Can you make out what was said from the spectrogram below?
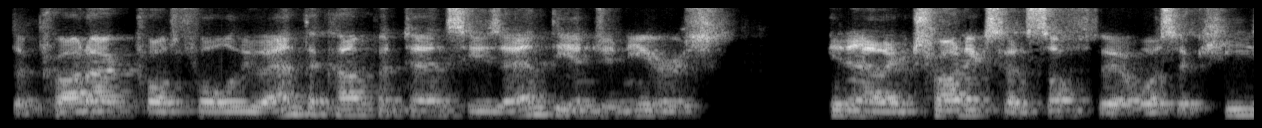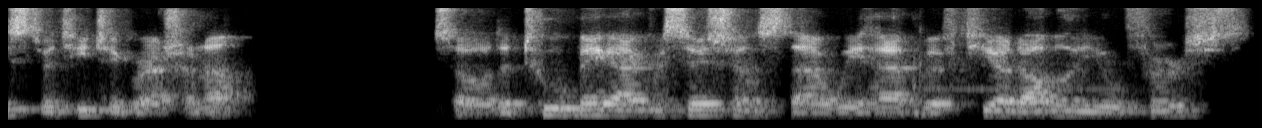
the product portfolio and the competencies and the engineers in electronics and software was a key strategic rationale. So the two big acquisitions that we had with TRW first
